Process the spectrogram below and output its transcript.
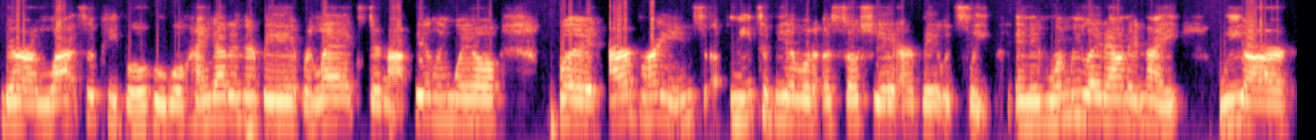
There are lots of people who will hang out in their bed relax they're not feeling well but our brains need to be able to associate our bed with sleep. And if when we lay down at night we are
